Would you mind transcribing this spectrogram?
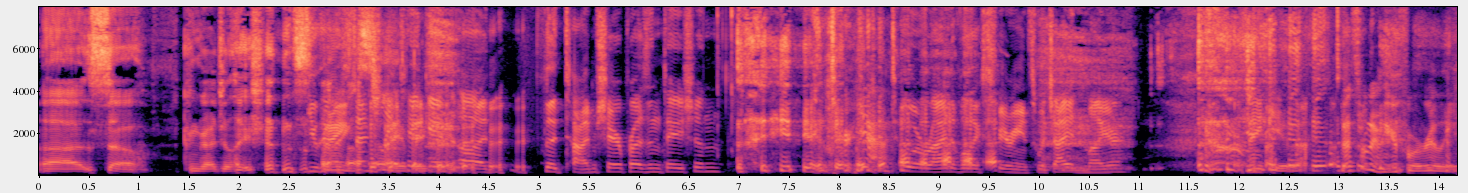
uh so congratulations You have Thanks. essentially taken uh, the timeshare presentation Yeah. Yeah. to a rideable experience, which I admire. Thank you. That's what I'm here for, really.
